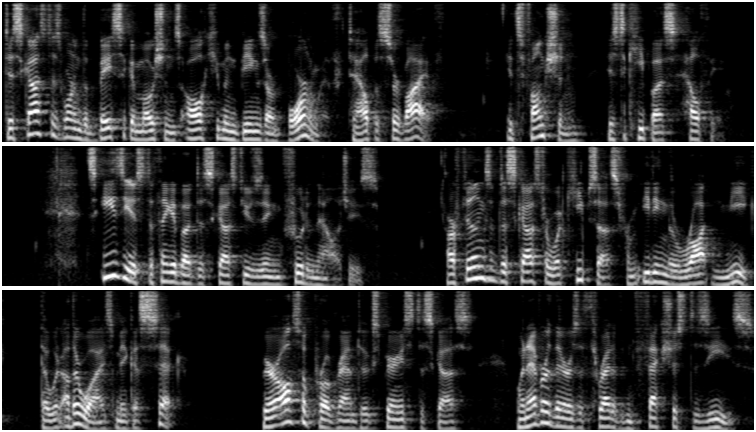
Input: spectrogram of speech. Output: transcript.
Disgust is one of the basic emotions all human beings are born with to help us survive. Its function is to keep us healthy. It's easiest to think about disgust using food analogies. Our feelings of disgust are what keeps us from eating the rotten meat that would otherwise make us sick. We are also programmed to experience disgust whenever there is a threat of infectious disease.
